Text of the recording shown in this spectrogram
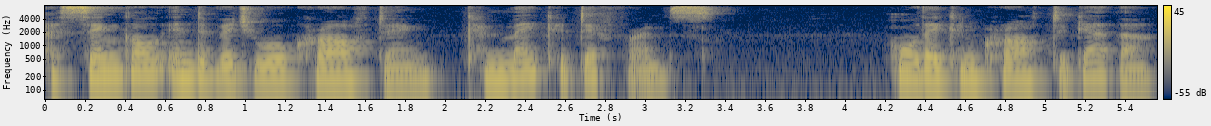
A single individual crafting can make a difference, or they can craft together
